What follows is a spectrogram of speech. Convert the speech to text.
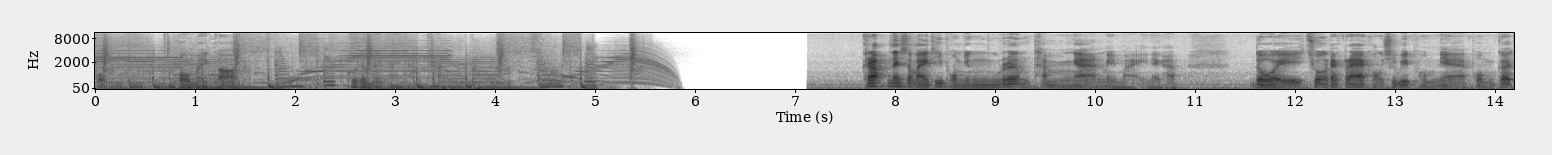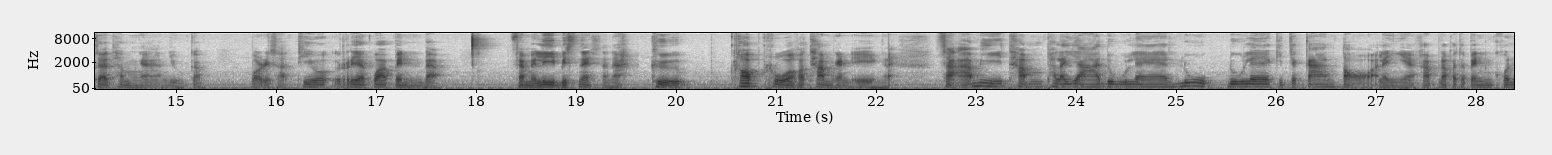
ผม โอ้ my god ผู้ดำเนินรายการครับ ครับในสมัยที่ผมยังเริ่มทำงานใหม่ ๆ นะครับ โดยช่วงแรก ๆ ของชีวิตผมเนี่ย ผมก็จะทำงานอยู่กับบริษัทที่เรียกว่าเป็นแบบ Family Business นะนะคือครอบครัวเขาทำกันเองอะ สามีทำภรรยาดูแลลูกดูแลกิจการต่ออะไรเงี้ยครับ แล้วก็จะเป็นคน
